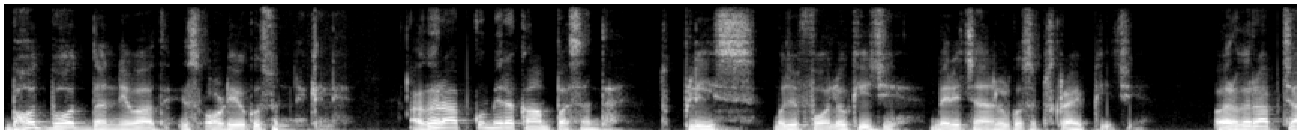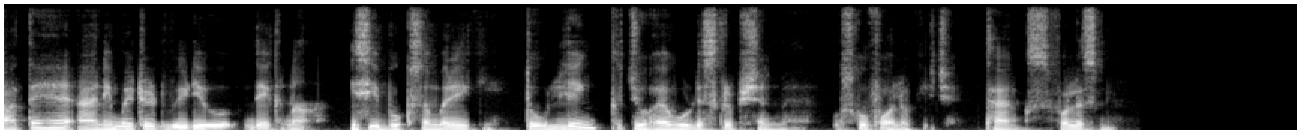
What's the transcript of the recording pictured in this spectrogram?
बहुत बहुत धन्यवाद इस ऑडियो को सुनने के लिए। अगर आपको मेरा काम पसंद है तो प्लीज़ मुझे फॉलो कीजिए, मेरे चैनल को सब्सक्राइब कीजिए। और अगर आप चाहते हैं एनिमेटेड वीडियो देखना इसी बुक समरी की तो लिंक जो है वो डिस्क्रिप्शन में है, उसको फॉलो कीजिए। Thanks for listening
